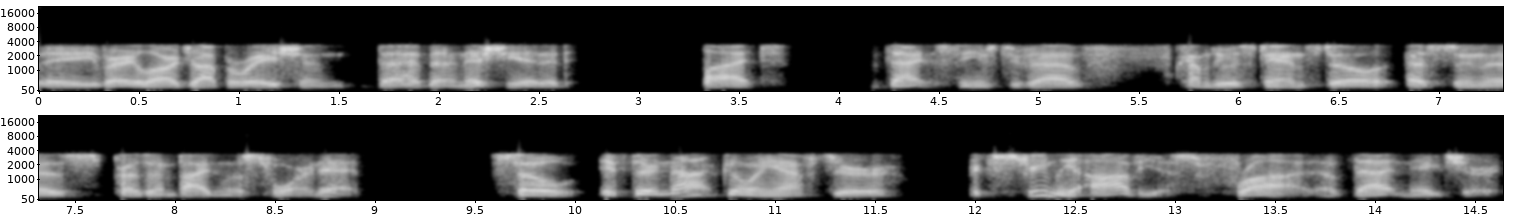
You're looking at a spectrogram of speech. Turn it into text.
a very large operation that had been initiated, but that seems to have come to a standstill as soon as President Biden was sworn in. So if they're not going after extremely obvious fraud of that nature,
